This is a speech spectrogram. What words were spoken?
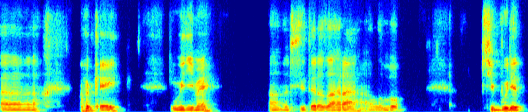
uh, OK uvidíme, či si teraz zahrá, alebo či bude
